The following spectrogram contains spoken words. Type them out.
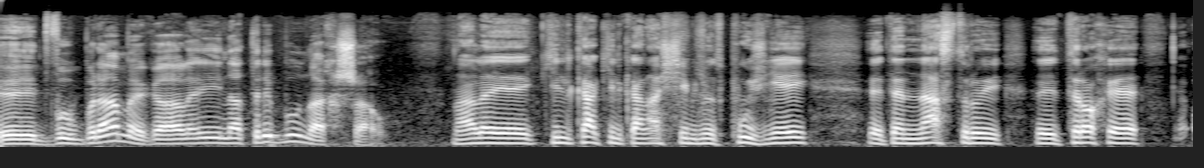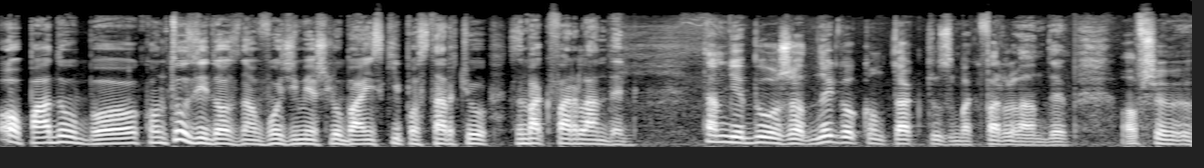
y, dwóch bramek, ale i na trybunach szał. No ale kilka, kilkanaście minut później y, ten nastrój y, trochę opadł, bo kontuzji doznał Włodzimierz Lubański po starciu z McFarlandem. Tam nie było żadnego kontaktu z McFarlandem. Owszem,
